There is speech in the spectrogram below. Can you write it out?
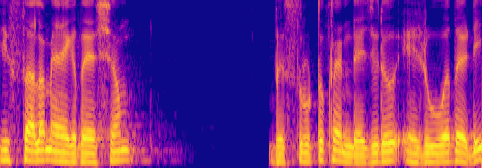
ഈ സ്ഥലം ഏകദേശം ബസ് റൂട്ട് ഫ്രണ്ടേജ് ഒരു എഴുപതടി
